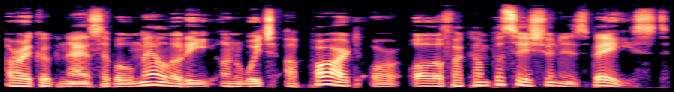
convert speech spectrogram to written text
a recognizable melody on which a part or all of a composition is based.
